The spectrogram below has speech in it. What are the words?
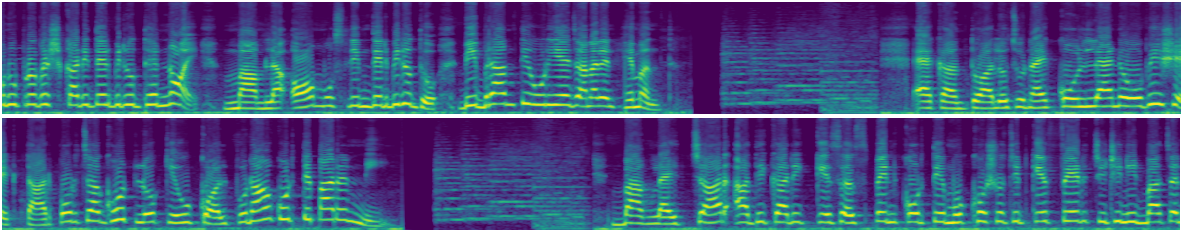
অনুপ্রবেশকারীদের বিরুদ্ধে নয়, মামলা অমুসলিমদের বিরুদ্ধে বিভ্রান্তি উড়িয়ে জানালেন হেমন্ত। একান্ত আলোচনায় কল্যাণ ও অভিষেক, তারপর যা ঘটল কেউ কল্পনাও করতে পারেননি। বাংলায় চার আধিকারিককে সাসপেন্ড করতে মুখ্য সচিবকে ফের চিঠি নির্বাচন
